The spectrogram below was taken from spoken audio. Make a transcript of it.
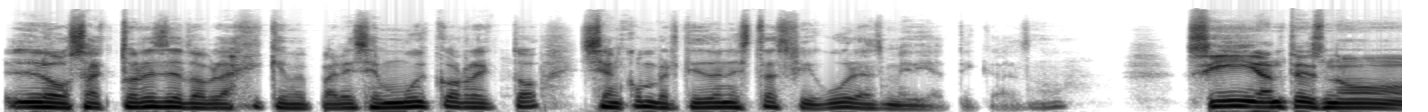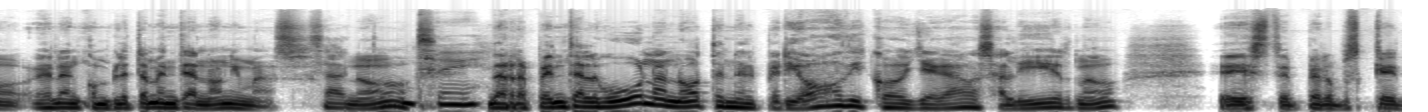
los actores de doblaje, que me parece muy correcto, se han convertido en estas figuras mediáticas, ¿no? Sí, antes no eran completamente anónimas, Exacto. ¿no? Sí. De repente alguna nota en el periódico llegaba a salir, ¿no? Este, pero pues que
